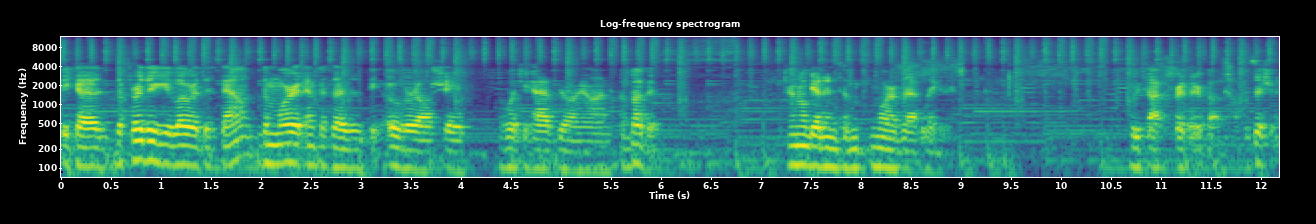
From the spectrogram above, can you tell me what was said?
because the further you lower this down, the more it emphasizes the overall shape of what you have going on above it. And we'll get into more of that later. We talk further about composition.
